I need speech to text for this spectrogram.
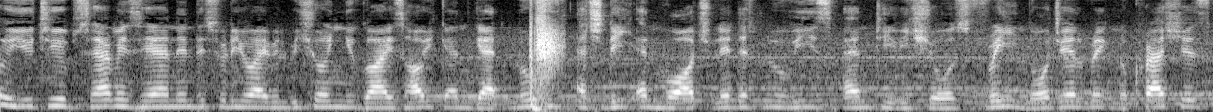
YouTube, Sam is here and in this video I will be showing you guys how you can get movie HD and watch latest movies and TV shows free, no jailbreak, no crashes,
